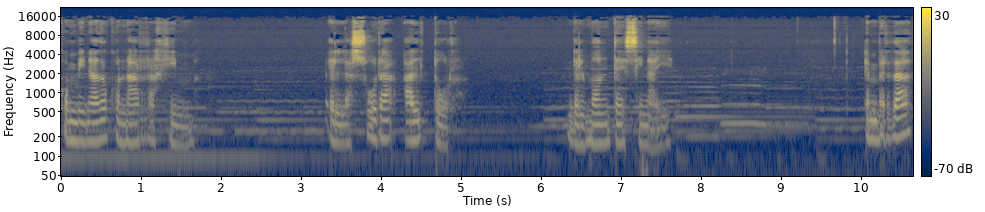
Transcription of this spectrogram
combinado con Ar-Rahim en la Sura Al-Tur del monte Sinai. En verdad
